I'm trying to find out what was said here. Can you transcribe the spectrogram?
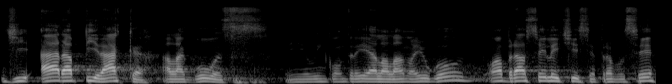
de Arapiraca, Alagoas. E eu encontrei ela lá no Ayugô. Um abraço aí, Letícia, para você,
